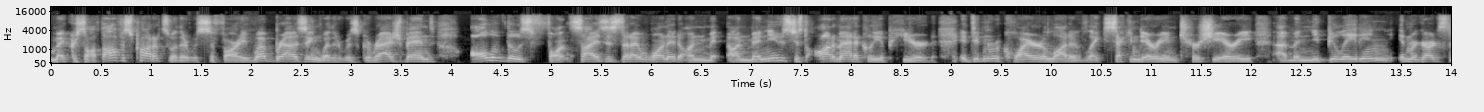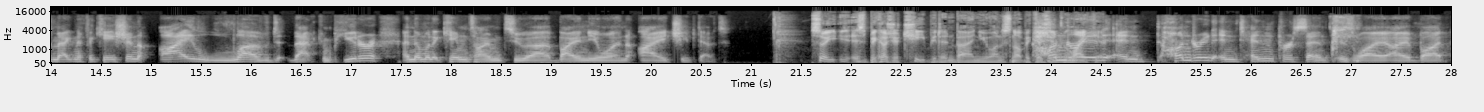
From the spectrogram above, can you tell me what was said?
Microsoft Office products, whether it was Safari web browsing, whether it was GarageBand, all of those font sizes that I wanted on on menus just automatically appeared. It didn't require a lot of like secondary and tertiary uh, manipulating in regards to magnification. I loved that computer, and then when it came time to uh, buy a new one, I cheaped out. So it's because you're cheap you didn't buy a new one. It's not because you didn't like it. and hundred and ten percent is why I bought.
